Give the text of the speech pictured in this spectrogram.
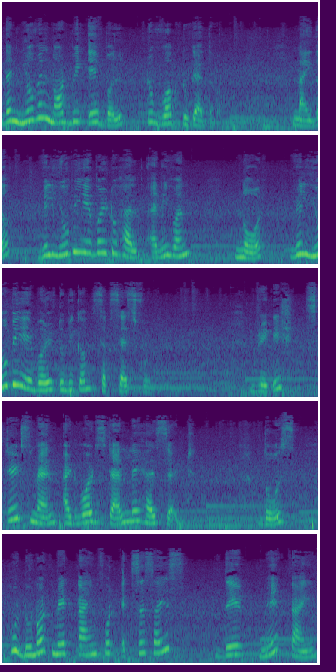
then you will not be able to work together. Neither will you be able to help anyone, nor will you be able to become successful. British statesman Edward Stanley has said, Those who do not make time for exercise, they make time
